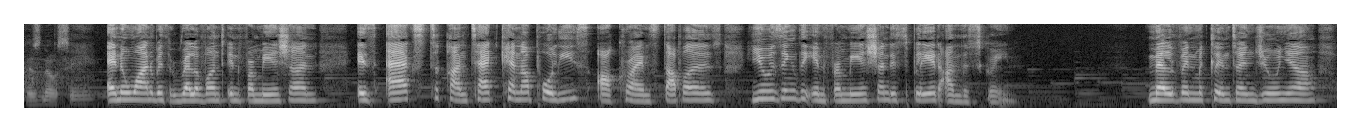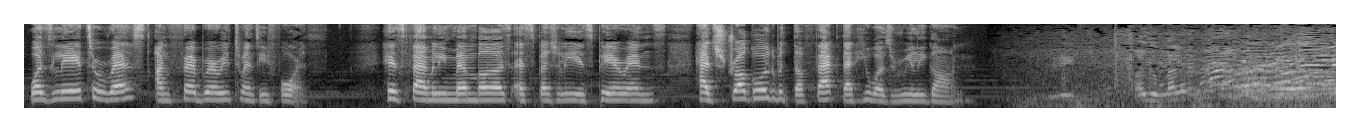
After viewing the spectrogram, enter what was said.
there's no scene. Anyone with relevant information is asked to contact Kenner Police or Crime Stoppers using the information displayed on the screen. Melvin McClinton Jr. was laid to rest on February 24th. His family members, especially his parents, had struggled with the fact that he was really gone. Are you Melvin?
